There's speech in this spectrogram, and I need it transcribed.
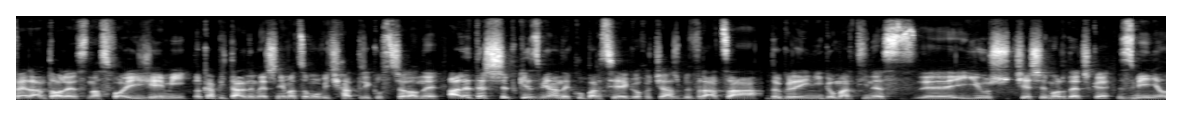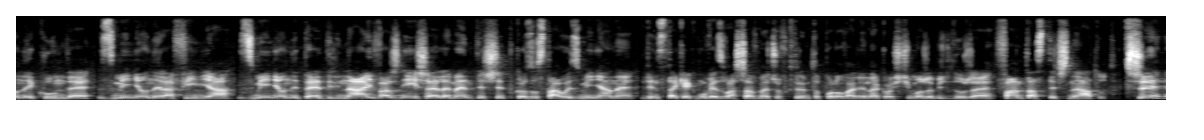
Ferran Torres na swojej ziemi. No kapitalny mecz, nie ma co mówić, hat-trick ustrzelony, ale też szybkie zmiany. Kubarsiego chociażby wraca do gry Inigo Martinez yy, i już cieszy mordeczkę. Zmieniony Kunde, zmieniony Rafinha, zmieniony Pedri. Najważniejsze elementy szybko zostały zmieniane, więc tak jak mówię, zwłaszcza w meczu, w którym to polowanie na kości może być duże, fantastyczny atut. Trzy,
